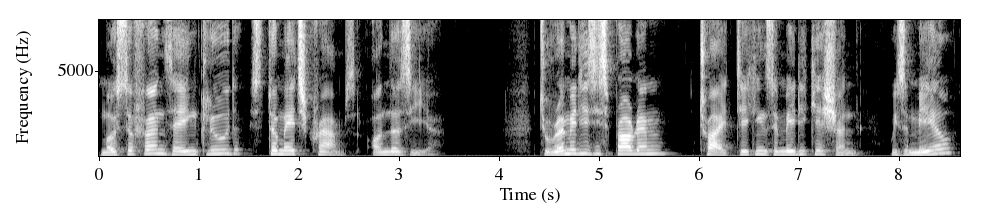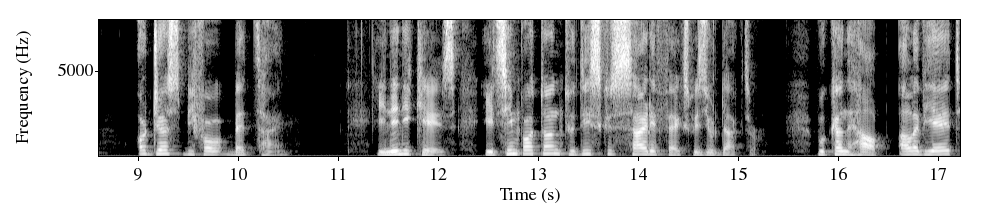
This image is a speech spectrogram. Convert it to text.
Most often they include stomach cramps or nausea. To remedy this problem, try taking the medication with a meal or just before bedtime. In any case, it's important to discuss side effects with your doctor, who can help alleviate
